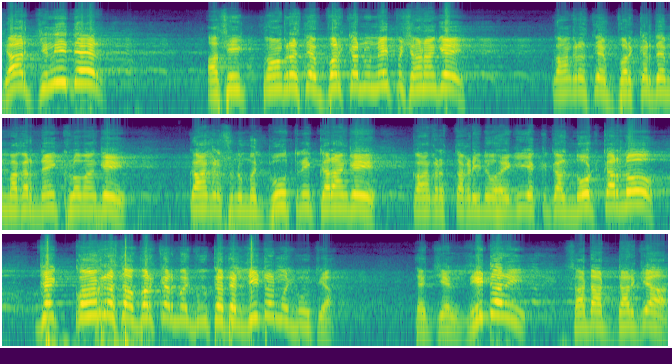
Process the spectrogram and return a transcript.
ਯਾਰ ਜਿੰਨੀ ਦੇਰ ਅਸੀਂ ਕਾਂਗਰਸ ਦੇ ਵਰਕਰ ਨੂੰ ਨਹੀਂ ਪਛਾਣਾਂਗੇ, ਕਾਂਗਰਸ ਦੇ ਵਰਕਰ ਦੇ ਮਗਰ ਨਹੀਂ ਖਲੋਵਾਂਗੇ, ਕਾਂਗਰਸ ਨੂੰ ਮਜ਼ਬੂਤ ਨਹੀਂ ਕਰਾਂਗੇ, ਕਾਂਗਰਸ ਤਗੜੀ ਨਹੀਂ ਹੋਏਗੀ, ਇੱਕ ਗੱਲ ਨੋਟ ਕਰ ਲਓ, ਜੇ ਕਾਂਗਰਸ ਦਾ ਵਰਕਰ ਮਜ਼ਬੂਤ ਹੈ ਤੇ ਲੀਡਰ ਮਜ਼ਬੂਤ ਆ, ਤੇ ਜੇ ਲੀਡਰ ਹੀ ਸਾਡਾ ਡਰ ਗਿਆ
